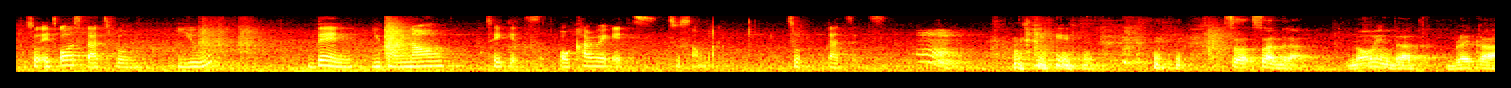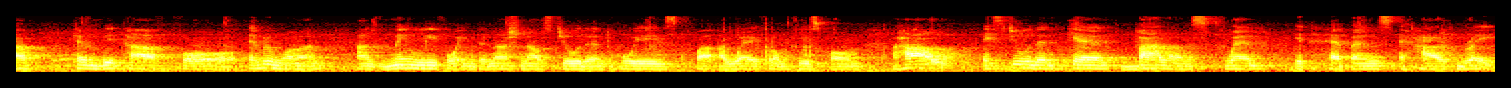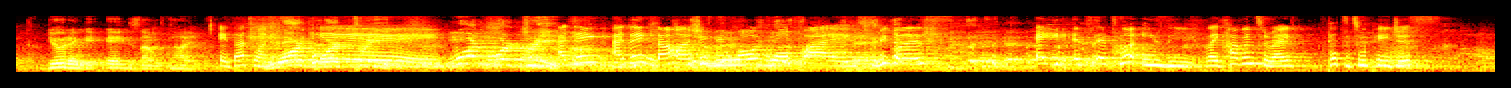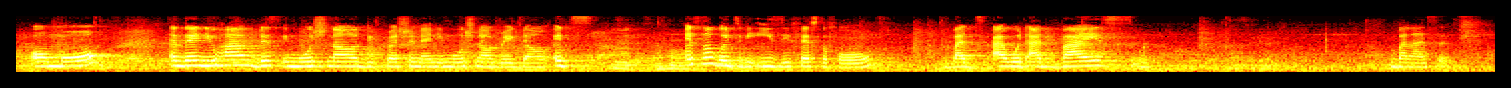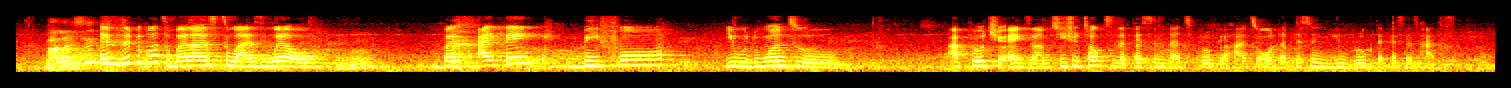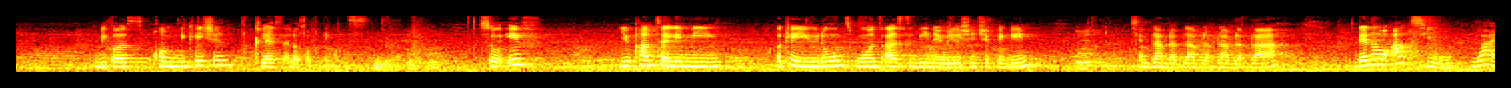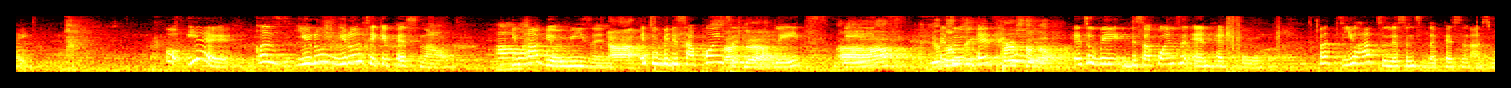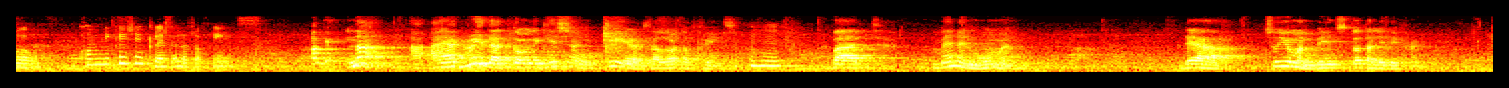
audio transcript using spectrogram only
So it all starts from you. Then you can now take it or carry it to someone. So that's it. So, Sandra, knowing that breakup can be tough for everyone and mainly for international student who is far away from his home, how a student can balance when it happens a heartbreak. During the exam time. Hey, that one. is- World War Three. World War Three. I think I think that one should be World War Five because hey, it's it's not easy. Like having to write 32 pages or more, and then you have this emotional depression and emotional breakdown. It's mm-hmm. it's not going to be easy, first of all. But I would advise balance it. Balance it. It's difficult to balance too as well. Mm-hmm. But I think before you would want to approach your exams, you should talk to the person that broke your heart or the person you broke the person's heart. Because communication clears a lot of things. Yeah. So if you come telling me, okay, you don't want us to be in a relationship again, and blah blah blah blah blah blah blah, then I'll ask you why. Oh yeah, because you don't you don't take it personal. You have your reasons. Ah, it will be disappointing. Sandra. Wait, wait. Ah, you don't will- take it personal. It will be disappointing and hurtful, but you have to listen to the person as well. Communication clears a lot of things. Okay, now I, I agree that communication clears a lot of things, mm-hmm. but men and women, they are two human beings totally different.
